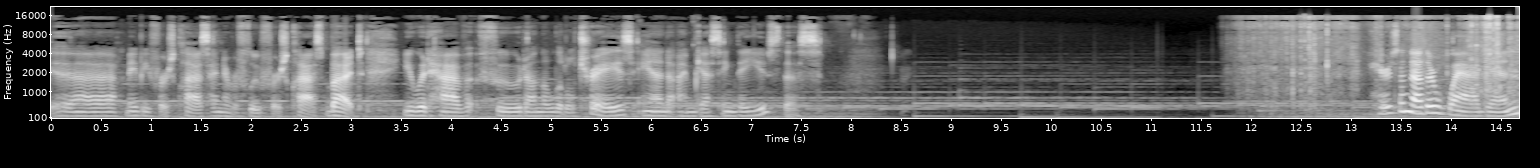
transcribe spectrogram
uh, maybe first class. I never flew first class, but you would have food on the little trays, and I'm guessing they use this. Here's another wagon.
